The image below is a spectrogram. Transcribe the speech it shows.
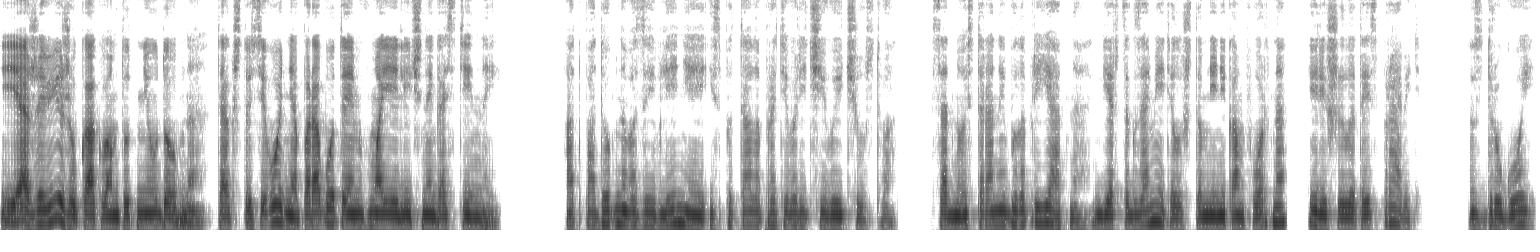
Я же вижу, как вам тут неудобно, так что сегодня поработаем в моей личной гостиной. От подобного заявления испытала противоречивые чувства. С одной стороны, было приятно, герцог заметил, что мне некомфортно, и решил это исправить. С другой,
